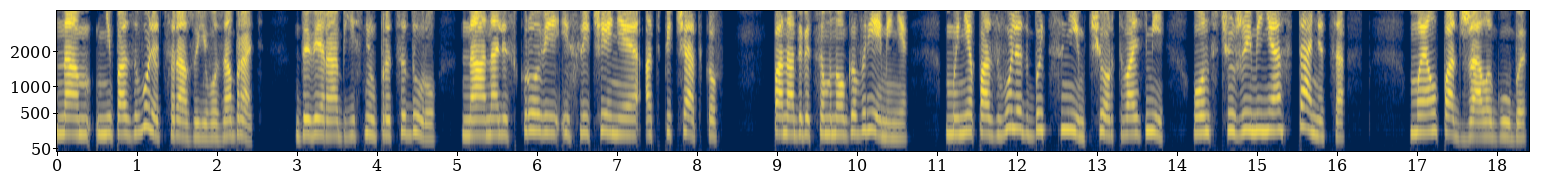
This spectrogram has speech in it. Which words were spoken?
Нам не позволят сразу его забрать». Девера объяснил процедуру. На анализ крови и сличение отпечатков понадобится много времени. Мне позволят быть с ним, черт возьми. Он с чужими не останется. Мел поджала губы.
